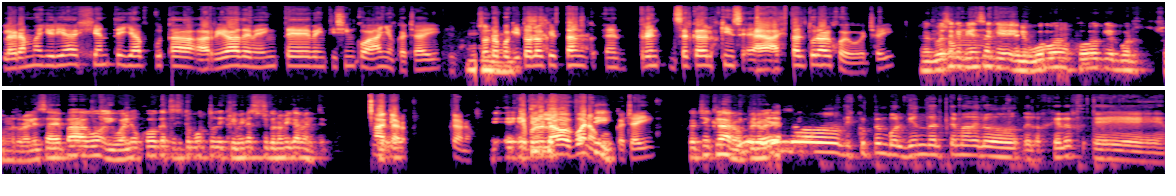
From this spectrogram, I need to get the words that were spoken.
la gran mayoría de gente ya puta arriba de 20, 25 años, ¿cachai? Son re mm, poquitos los que están en cerca de los 15 a esta altura del juego, ¿cachai? Lo que pasa es que piensa que el WoW es un juego que por su naturaleza de pago, igual es un juego que hasta cierto punto discrimina socioeconómicamente. Ah, claro, claro. Eh, Que es por un lado es bueno, sí, ¿cachai? ¿cachai? Claro, pero es... volviendo- disculpen, volviendo al tema de, los de los Hellers. eh,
